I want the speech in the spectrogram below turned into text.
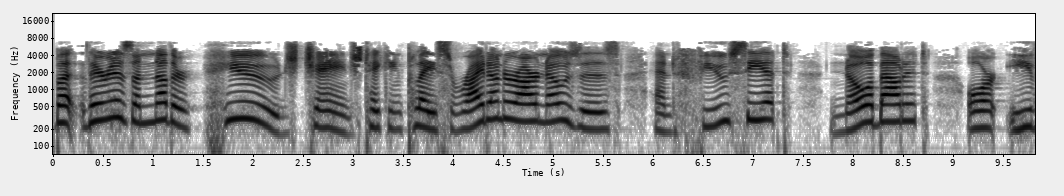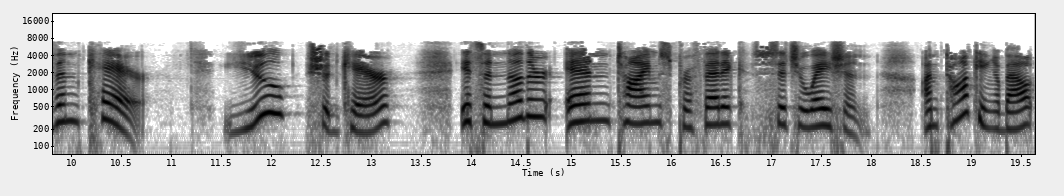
But there is another huge change taking place right under our noses, and few see it, know about it, or even care. You should care. It's another end times prophetic situation. I'm talking about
